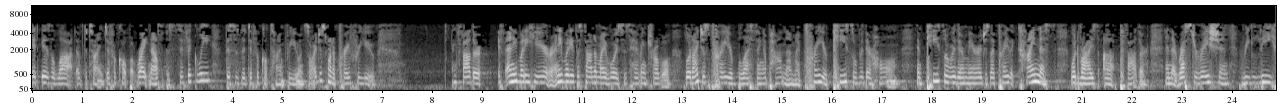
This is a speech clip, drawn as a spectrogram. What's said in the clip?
it is a lot of the time difficult, but right now specifically, this is a difficult time for you. And so I just want to pray for you. And Father, if anybody here or anybody at the sound of my voice is having trouble, Lord, I just pray your blessing upon them. I pray your peace over their home and peace over their marriages. I pray that kindness would rise up, Father, and that restoration, relief,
